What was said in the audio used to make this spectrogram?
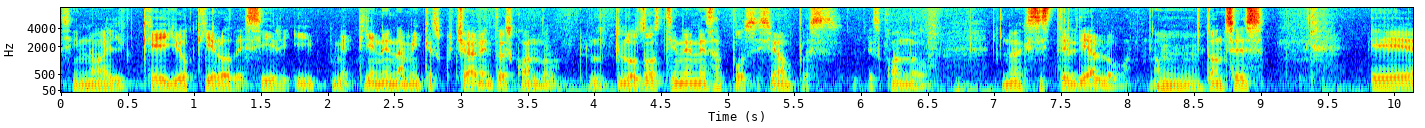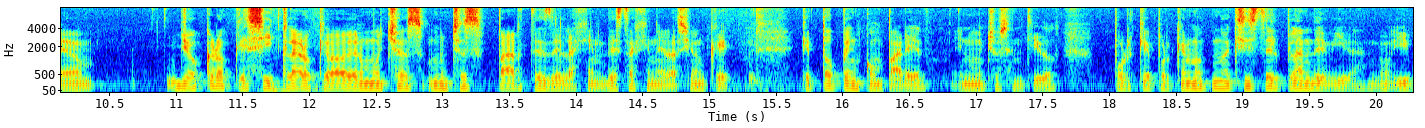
sino el que yo quiero decir y me tienen a mí que escuchar. Entonces cuando los dos tienen esa posición, pues es cuando no existe el diálogo. Entonces, eh, yo creo que sí, claro que va a haber muchas, muchas partes de, la, de esta generación que, que topen con pared en muchos sentidos. ¿Por qué? Porque no, no existe el plan de vida y,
